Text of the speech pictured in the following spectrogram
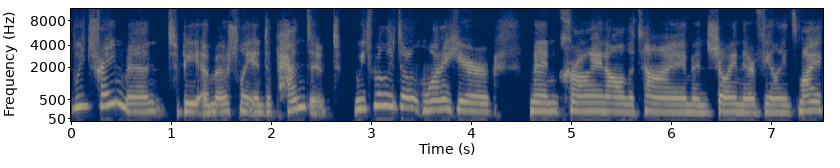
we train men to be emotionally independent. We really don't want to hear men crying all the time and showing their feelings. My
